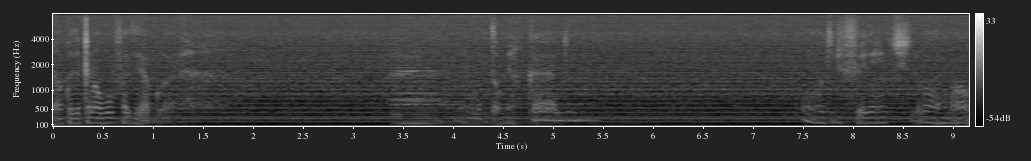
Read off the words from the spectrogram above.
É uma coisa que eu não vou fazer agora. Vamos botar o mercado. Muito diferente do normal.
